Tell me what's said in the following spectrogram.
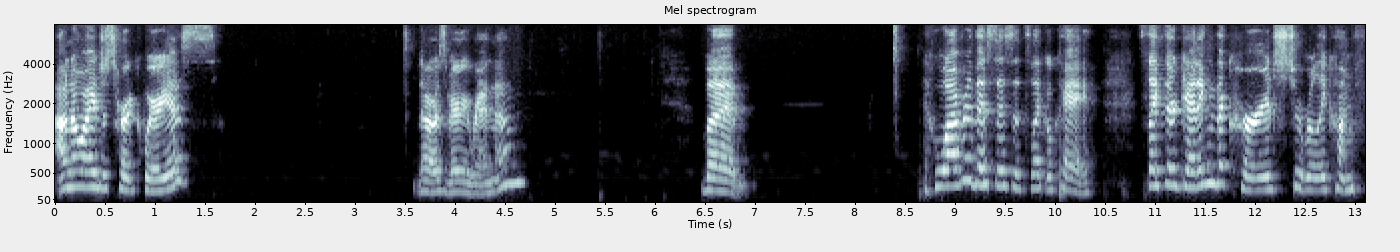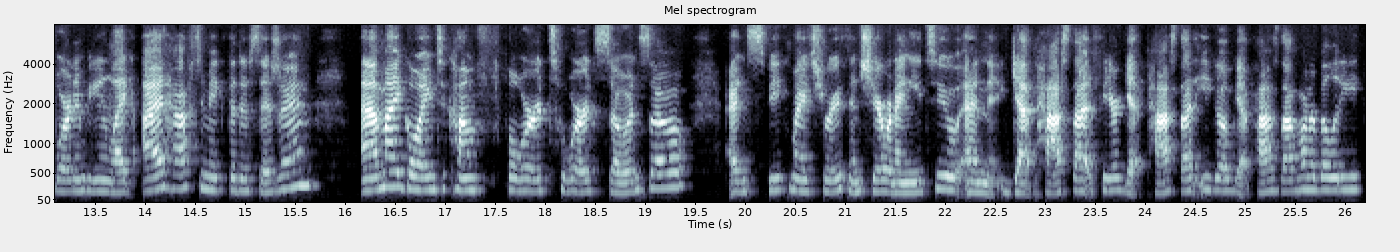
I don't know why I just heard Aquarius that was very random. But whoever this is, it's like, okay, it's like they're getting the courage to really come forward and being like, I have to make the decision. Am I going to come forward towards so and so and speak my truth and share what I need to and get past that fear, get past that ego, get past that vulnerability,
